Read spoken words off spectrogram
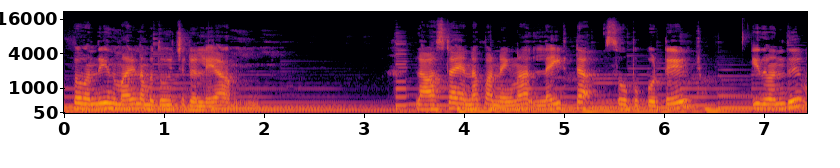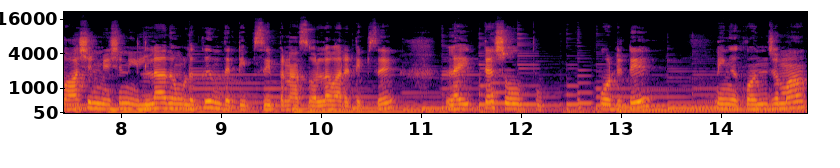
இப்போ வந்து இந்த மாதிரி நம்ம துவைச்சிட்டோம் இல்லையா? லாஸ்ட்டாக என்ன பண்ணீங்கன்னா லைட்டாக சோப்பு போட்டு இது வந்து வாஷிங் மிஷின் இல்லாதவங்களுக்கு இந்த டிப்ஸ் இப்போ நான் சொல்ல வர டிப்ஸு லைட்டாக சோப்பு போட்டுட்டு நீங்கள் கொஞ்சமாக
